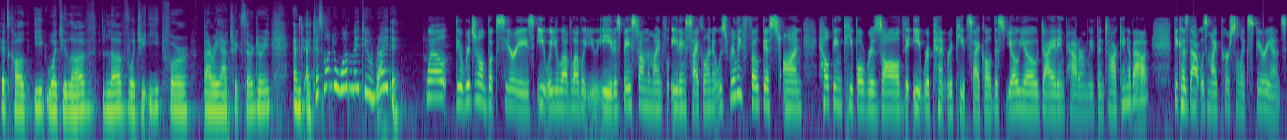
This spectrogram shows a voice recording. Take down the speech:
It's called Eat What You Love, Love What You Eat for bariatric surgery. And I just wonder what made you write it. Well, the original book series, Eat What You Love, Love What You Eat, is based on the mindful eating cycle, and it was really focused on helping people resolve the eat, repent, repeat cycle, this yo yo dieting pattern we've been talking about, because that was my personal experience.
